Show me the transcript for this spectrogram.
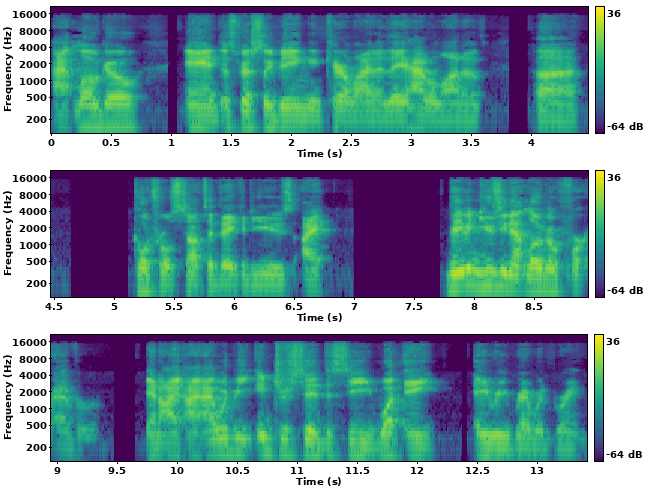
at logo, and especially being in Carolina, they have a lot of uh, cultural stuff that they could use. I they've been using that logo forever, and I I would be interested to see what a a rebrand would bring.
